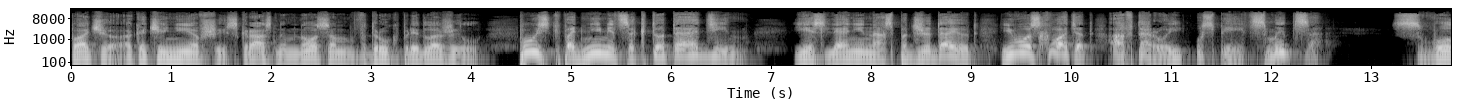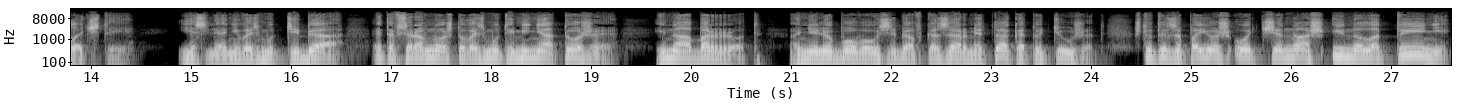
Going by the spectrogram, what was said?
Пачо, окоченевший, с красным носом, вдруг предложил. «Пусть поднимется кто-то один. Если они нас поджидают, его схватят, а второй успеет смыться». «Сволочь ты! Если они возьмут тебя, это все равно, что возьмут и меня тоже. И наоборот, они любого у себя в казарме так отутюжат, что ты запоешь «Отче наш» и на латыни,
